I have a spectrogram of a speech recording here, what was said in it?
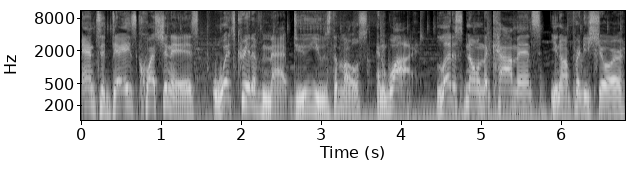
And today's question is which creative map do you use the most and why? Let us know in the comments. You know, I'm pretty sure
